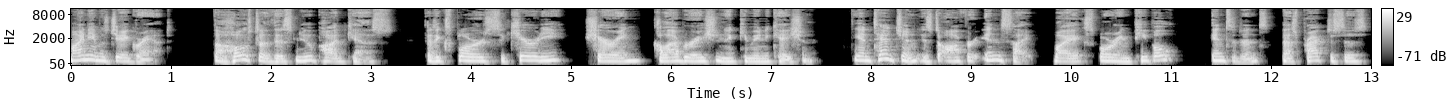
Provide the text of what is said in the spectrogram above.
my name is Jay Grant, the host of this new podcast that explores security, sharing, collaboration, and communication. The intention is to offer insight by exploring people, incidents, best practices,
